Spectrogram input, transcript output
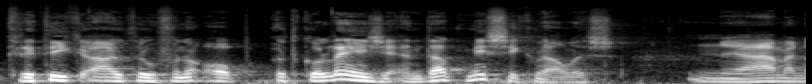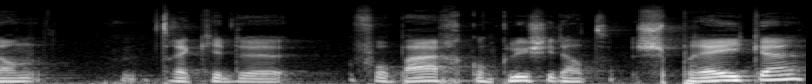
kritiek uitoefenen op het college. En dat mis ik wel eens. Ja, maar dan trek je de voorbarige conclusie dat spreken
